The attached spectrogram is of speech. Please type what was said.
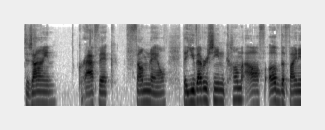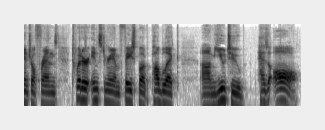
design, graphic, thumbnail that you've ever seen come off of the Financial Friends Twitter, Instagram, Facebook, Public, um, YouTube has all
